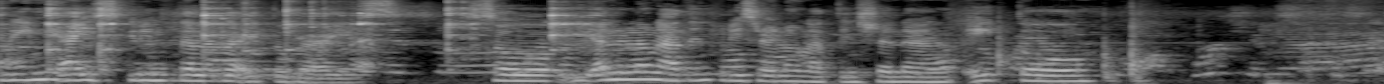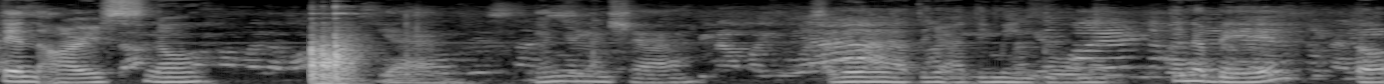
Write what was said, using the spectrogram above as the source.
Creamy ice cream talaga ito guys. So, i-ano lang natin, freezer lang natin siya ng 8 to 10 hours, no? Yan. Ganyan lang siya. So, ganyan natin yung ating mango na tinabi. Ito.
